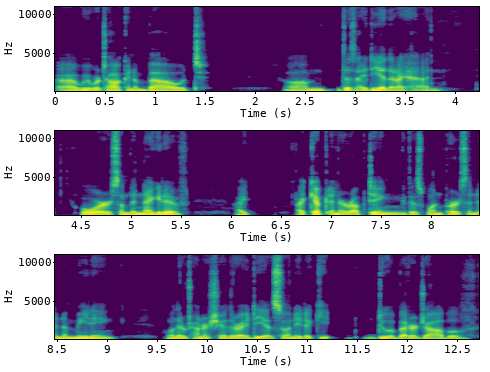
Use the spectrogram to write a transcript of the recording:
uh, we were talking about um, this idea that I had, or something negative. I I kept interrupting this one person in a meeting when they were trying to share their ideas, so I need to keep do a better job of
